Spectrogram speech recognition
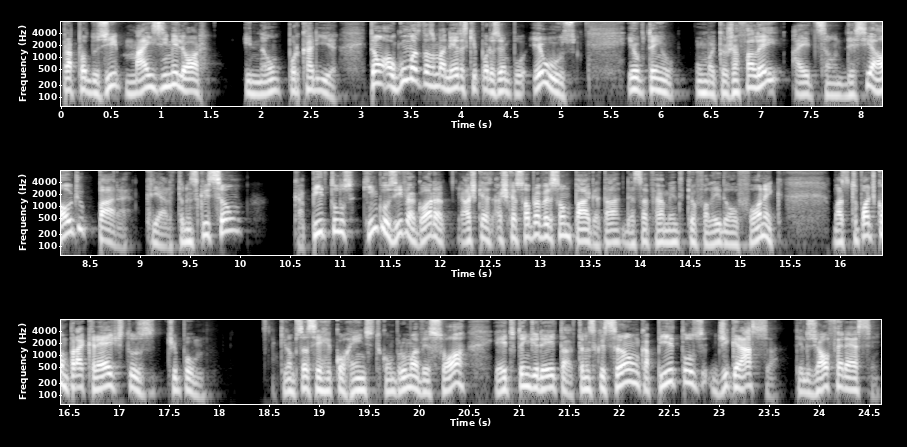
para produzir mais e melhor e não porcaria. Então, algumas das maneiras que, por exemplo, eu uso. Eu tenho uma que eu já falei, a edição desse áudio para criar transcrição, capítulos, que inclusive agora, acho que é, acho que é só para a versão paga, tá? Dessa ferramenta que eu falei do Alphonic, mas tu pode comprar créditos, tipo, que não precisa ser recorrente, tu compra uma vez só, e aí tu tem direito a transcrição, capítulos de graça, que eles já oferecem.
